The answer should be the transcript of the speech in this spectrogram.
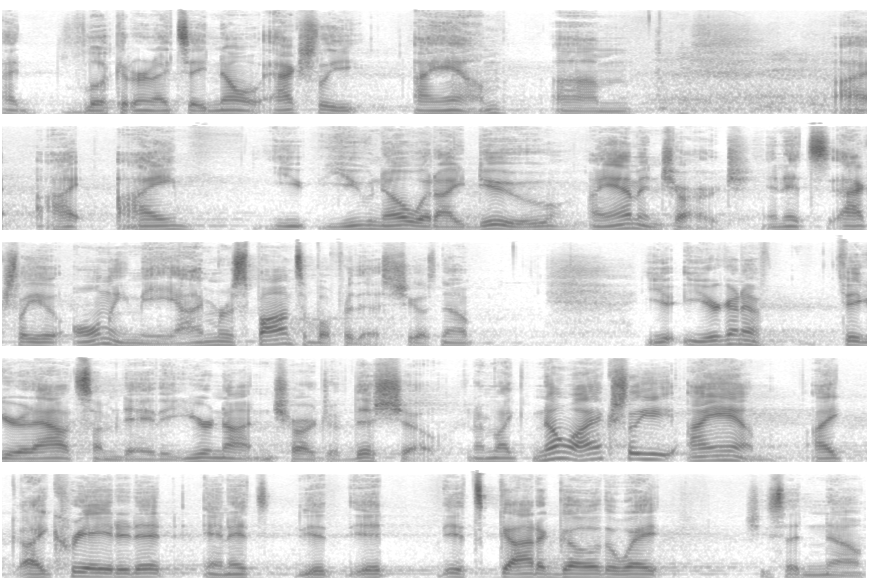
I'd look at her and I'd say, no, actually, I am. Um, I, I, I, you, you know what I do. I am in charge. And it's actually only me. I'm responsible for this. She goes, no, you're going to figure it out someday that you're not in charge of this show. And I'm like, no, actually, I am. I, I created it, and it's, it, it, it's got to go the way. She said, no.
